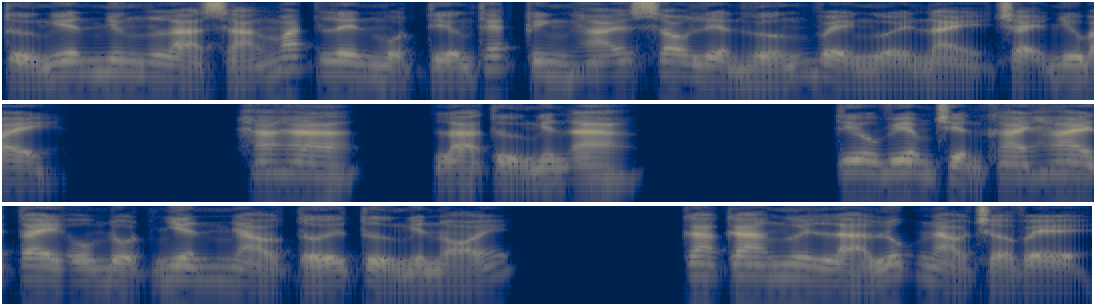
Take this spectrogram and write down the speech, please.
tử nghiên nhưng là sáng mắt lên một tiếng thét kinh hãi sau liền hướng về người này chạy như bay. Ha ha, là tử nghiên A. Tiêu viêm triển khai hai tay ôm đột nhiên nhào tới tử nghiên nói. Ca ca ngươi là lúc nào trở về?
